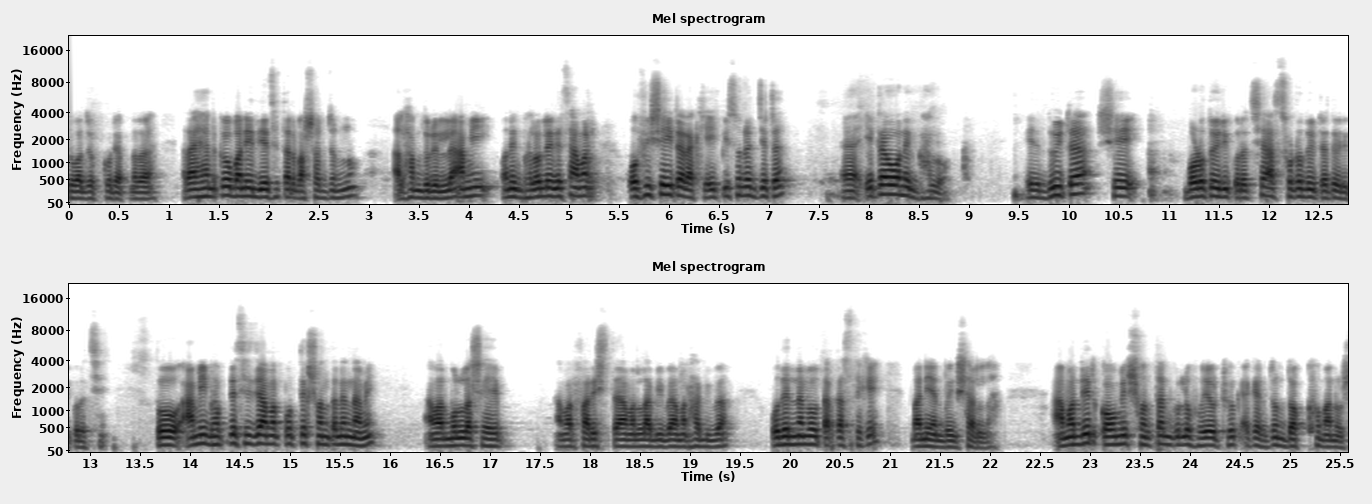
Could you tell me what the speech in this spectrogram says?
যোগাযোগ করে আপনারা রায়হানকেও বানিয়ে দিয়েছে তার বাসার জন্য। আলহামদুলিল্লাহ। আমি অনেক ভালো লেগেছে। আমার অফিসে এটা রাখি, এই পিছনের যেটা এটাও অনেক ভালো। এই দুইটা সে বড় তৈরি করেছে আর ছোট দুইটা তৈরি করেছে। তো আমি ভাবতেছি যে আমার প্রত্যেক সন্তানের নামে, আমার মোল্লা সাহেব, আমার ফারিস্তা, আমার লাবিবা, আমার হাবিবা, ওদের নামেও তার কাছ থেকে বানিয়ে আনব ইনশাল্লাহ আমাদের কওমির সন্তানগুলো হয়ে উঠুক এক একজন দক্ষ মানুষ।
